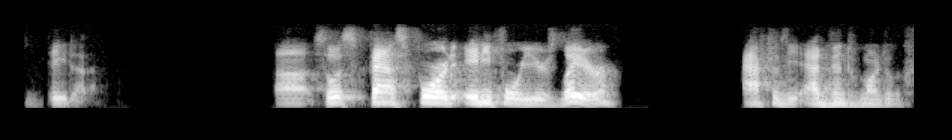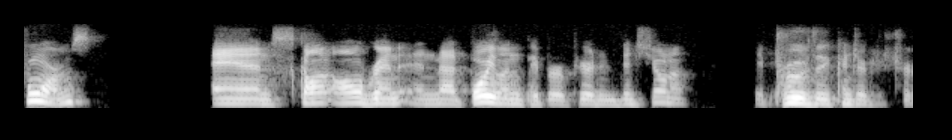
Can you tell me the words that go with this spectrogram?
just data. Uh, so let's fast forward 84 years later, after the advent of modular forms, and Scott Ahlgren and Matt Boylan, paper appeared in Inventiones, they proved the conjecture true.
